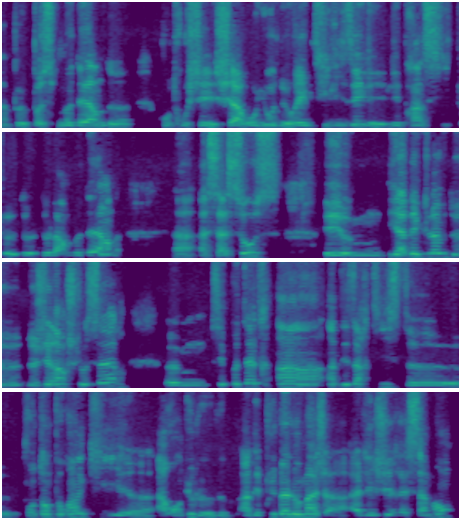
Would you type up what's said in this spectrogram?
un peu postmoderne qu'on trouve chez, chez Arroyo, de réutiliser les, principes de, l'art moderne à, sa sauce. Et, et avec l'œuvre de, Gérard Schlosser, c'est peut-être un, des artistes contemporains qui a rendu un des plus bels hommages à Léger récemment,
